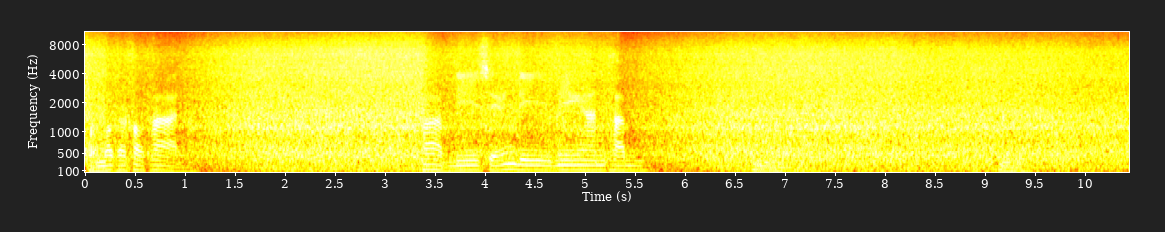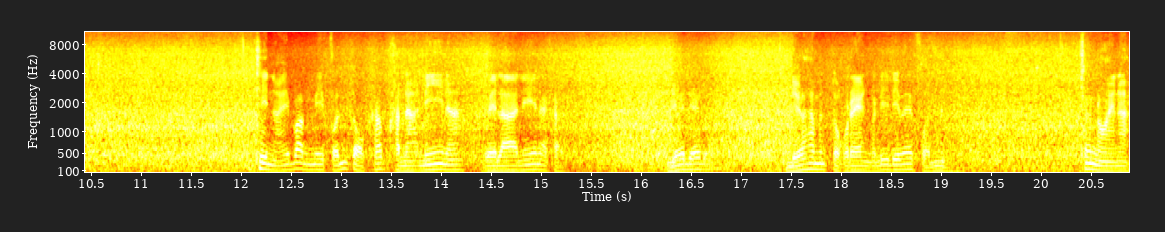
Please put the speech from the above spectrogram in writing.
ผมว่าก็เข้าท่าน ภาพดีเสียงดี มีงานทำที่ไหนบ้างมีฝนตกครับขณะนี้นะ เวลานี้นะครับ เดี๋ยวเดี๋ยวเดี๋ยวเดี๋ยวให้มันตกแรงกว่านี้ดีไหมฝน สักหน่อยนะ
